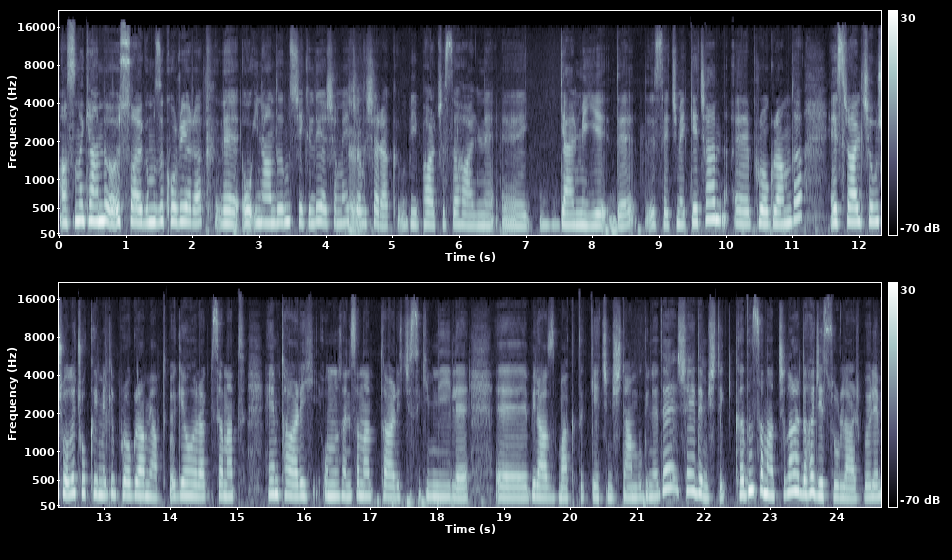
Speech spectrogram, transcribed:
Aslında kendi öz saygımızı koruyarak ve o inandığımız şekilde yaşamaya Evet. çalışarak bir parçası haline e, gelmeyi de seçmek. Geçen e, programda Esra Ali Çavuşoğlu'yla çok kıymetli bir program yaptık. Böyle genel olarak bir sanat hem tarih onun hani sanat tarihçisi kimliğiyle e, biraz baktık geçmişten bugüne de şey demiştik. Kadın sanatçılar daha cesurlar. Böyle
